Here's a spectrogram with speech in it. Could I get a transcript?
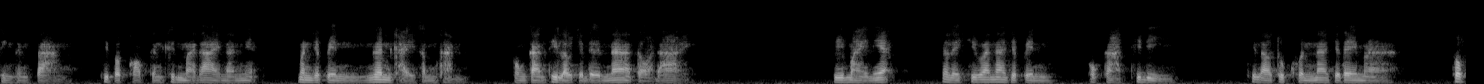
สิ่งต่างๆ ที่ประกอบกันขึ้นมาได้นั้น เนี่ย มันจะเป็นเงื่อนไขสำคัญของการที่เราจะเดินหน้าต่อได้ปีใหม่เนี่ยก็เลยคิดว่าน่าจะเป็นโอกาสที่ดี ที่เราทุกคนน่าจะได้มาทบ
